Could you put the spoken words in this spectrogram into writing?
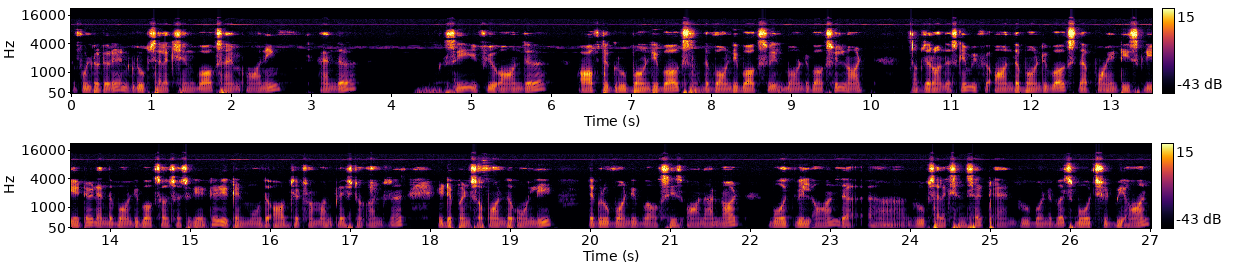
the full tutorial and group selection box i am owning and the see if you on the off the group boundary box the boundary box will boundary box will not observe on the scheme. If you on the boundary box the point is created and the boundary box also is created. You can move the object from one place to another. It depends upon the only the group boundary box is on or not. Both will on. The uh, group selection set and group boundary box both should be on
